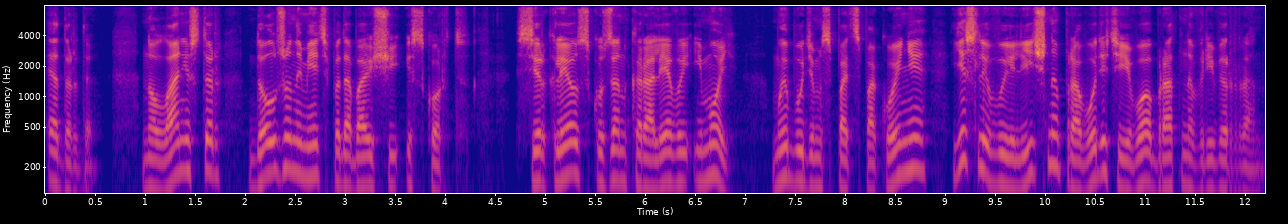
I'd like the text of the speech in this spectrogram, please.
Эддарда, но Ланнистер должен иметь подобающий эскорт. Сир Клеус — кузен королевы и мой. Мы будем спать спокойнее, если вы лично проводите его обратно в Риверран.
